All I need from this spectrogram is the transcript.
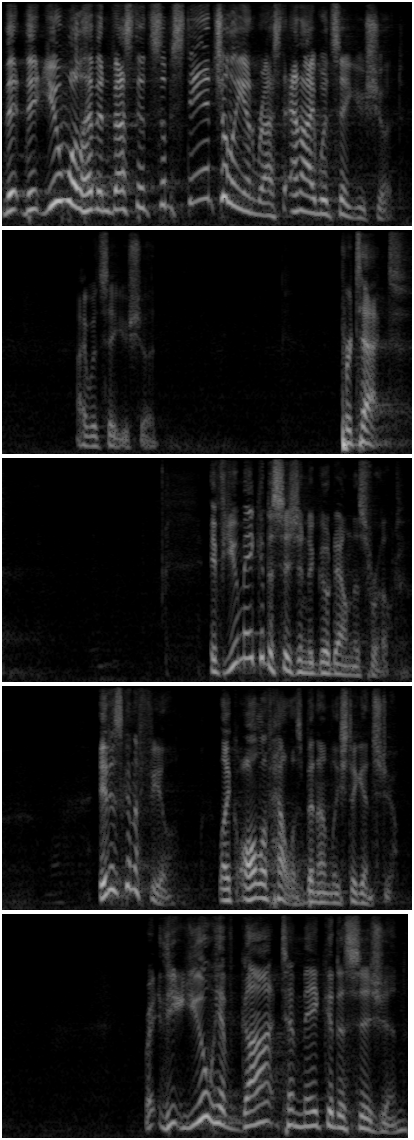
that, that you will have invested substantially in rest. And I would say you should. I would say you should. Protect. If you make a decision to go down this road, it is going to feel like all of hell has been unleashed against you. Right? You have got to make a decision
